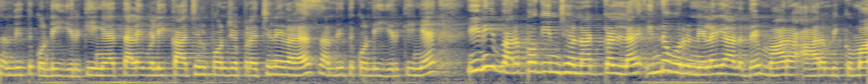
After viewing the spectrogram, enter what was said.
சந்தித்து கொண்டு இருக்கீங்க. தலைவலி காய்ச்சல் போன்ற பிரச்சனைகளை சந்தித்து கொண்டு இருக்கீங்க. இனி வரப்போகின்ற நாட்களில் இந்த ஒரு நிலையானது மாற ஆரம்பிக்குமா?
